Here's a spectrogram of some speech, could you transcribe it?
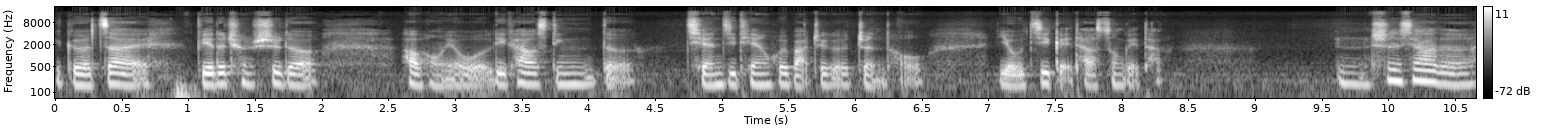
一个在别的城市的好朋友，我离开奥斯汀的前几天会把这个枕头邮寄给他，送给他。嗯，剩下的，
